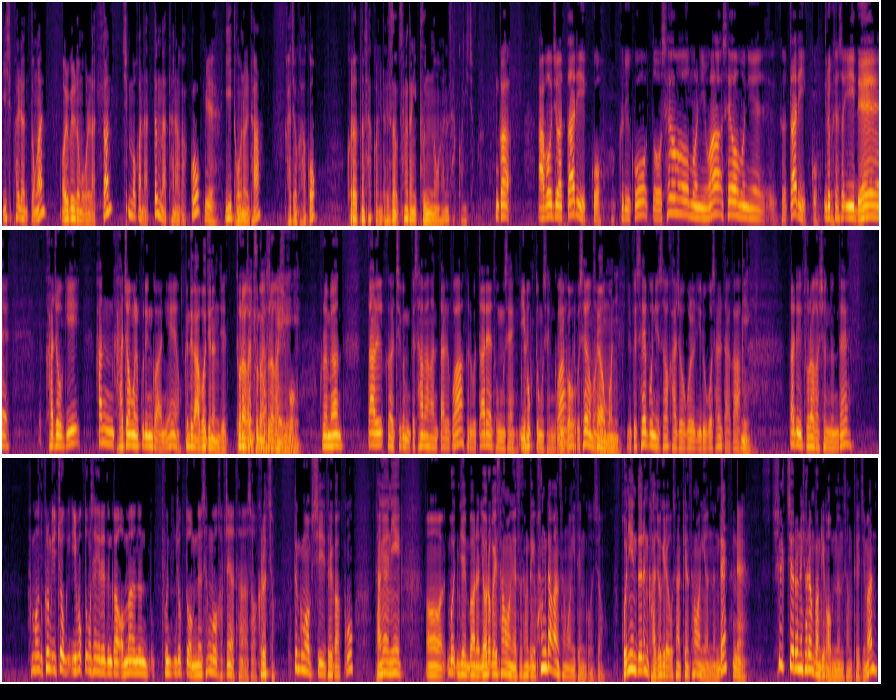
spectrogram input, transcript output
28년 동안 얼굴도 몰랐던 친모가 나뜩 나타나 갖고 예. 이 돈을 다 가져가고 그랬던 사건이다. 그래서 상당히 분노하는 사건이죠. 그러니까 아버지와 딸이 있고 그리고 또 새어머니와 새어머니의 그 딸이 있고 이렇게 해서 이 네 가족이 한 가정을 꾸린 거 아니에요? 근데 그 아버지는 이제 돌아가 중간에 돌아가시고 예, 예, 예. 그러면 딸, 그 지금 그 사망한 딸과 그리고 딸의 동생, 이복 동생과 그리고 그리고 새어머니, 새어머니. 이렇게 세 분이서 가족을 이루고 살다가 예. 딸이 돌아가셨는데 한 번 그럼 이쪽 이복 동생이라든가 엄마는 본 적도 없는 생모가 갑자기 나타나서 그렇죠. 뜬금없이 돼 갖고 당연히 어 뭐 이제 말은 여러 가지 상황에서 상당히 황당한 상황이 된 거죠. 본인들은 가족이라고 생각하는 상황이었는데 네. 실제로는 혈연 관계가 없는 상태지만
